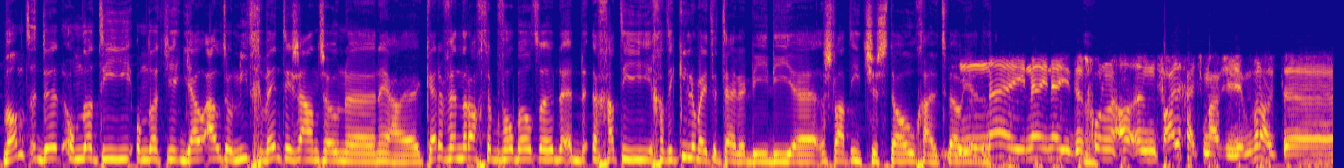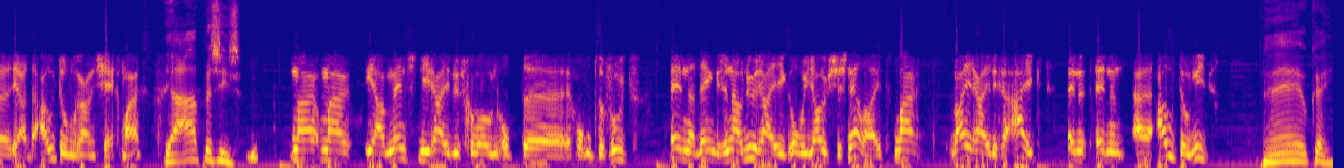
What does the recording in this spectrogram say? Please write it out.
want de, omdat, die, omdat je, jouw auto niet gewend is aan zo'n eh, nou ja, caravan erachter bijvoorbeeld, eh, de- de- gaat, die, gaat die kilometerteller die, die eh, slaat ietsjes te hoog uit. Terwijl je Nee, nee, nee. Het is gewoon een, een veiligheidsmarge vanuit eh, ja, de autobranche, zeg maar. Ja, precies. Maar, maar ja, mensen die rijden dus gewoon op de, gewoon op de voet. En dan denken ze, nou nu rij ik op een juiste snelheid. Maar wij rijden geëikt en, en een eh, auto niet. Nee, oké.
